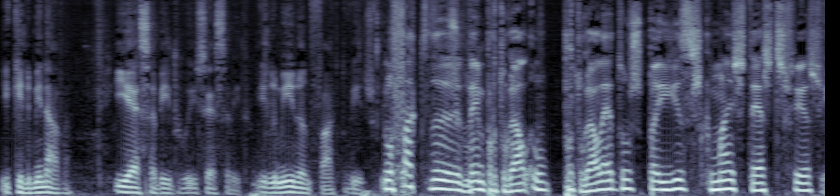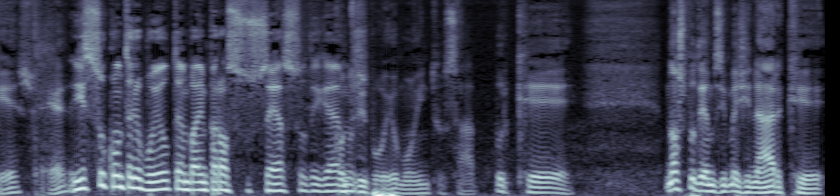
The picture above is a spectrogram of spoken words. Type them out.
e que eliminava. E é sabido, isso é sabido. Eliminam, de facto, o vírus. O facto de, de, em Portugal, o Portugal é dos países que mais testes fez. Fez, é. Isso contribuiu também para o sucesso, digamos? Contribuiu muito, sabe? Porque nós podemos imaginar que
